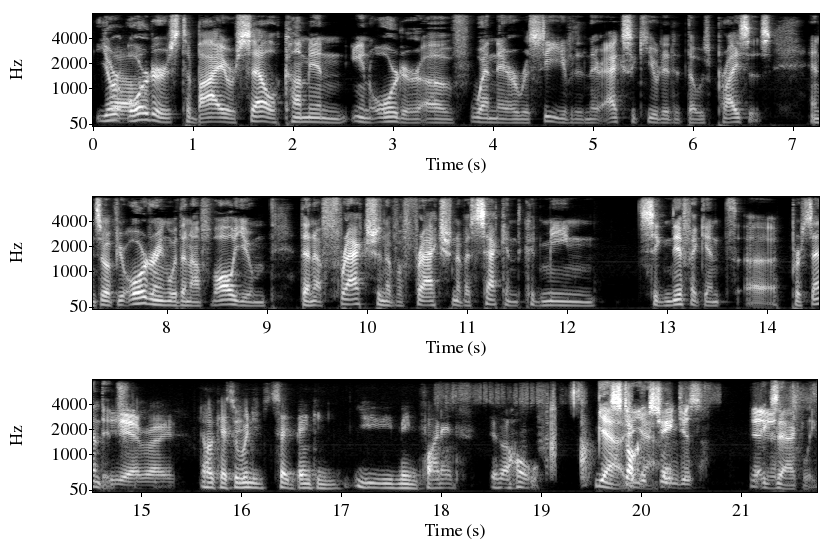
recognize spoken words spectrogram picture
your Well- orders to buy or sell come in in order of when they're received and they're executed at those prices. And so if you're ordering with enough volume, then a fraction of a fraction of a second could mean significant uh, percentage. Yeah, right. okay, so when you say banking, you mean finance as a whole. yeah, Stock yeah. exchanges. Exactly.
